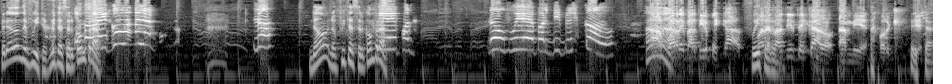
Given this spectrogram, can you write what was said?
¿Pero a dónde fuiste? ¿Fuiste a hacer En compra? Monrecobo la... No, ¿No? ¿No fuiste a hacer compra? fui a par- no fui a partir pescado. Ah, fue a Ah, repartir pescado. Fuiste Fue a a- repartir pescado también, porque... está.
